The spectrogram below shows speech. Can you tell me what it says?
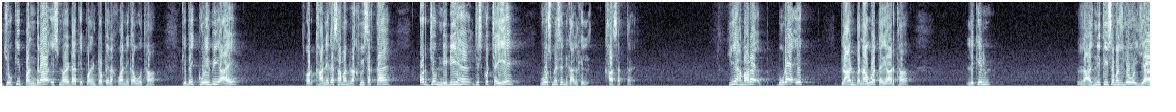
जो कि पंद्रह इस नोएडा के पॉइंटों पे रखवाने का वो था कि भाई कोई भी आए और खाने का सामान रख भी सकता है और जो निडी है जिसको चाहिए, वो उसमें से निकाल के खा सकता है। ये हमारा पूरा एक प्लान बना हुआ तैयार था, लेकिन राजनीति समझ लो या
